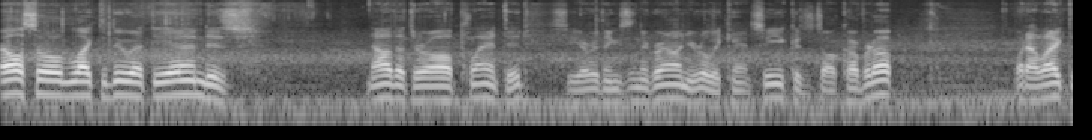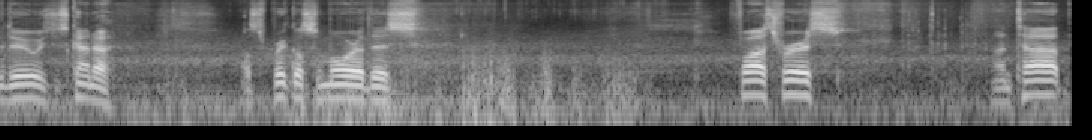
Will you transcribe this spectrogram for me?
I also like to do at the end is, now that they're all planted, see everything's in the ground, you really can't see because it's all covered up. What I like to do is just kind of, I'll sprinkle some more of this phosphorus on top,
